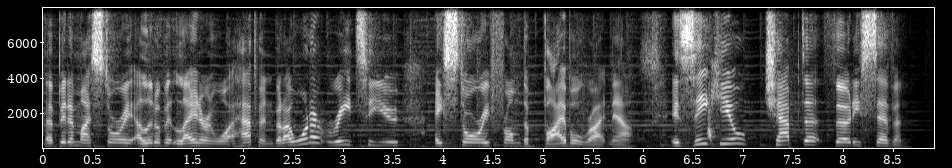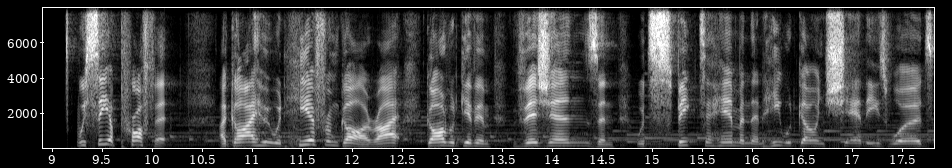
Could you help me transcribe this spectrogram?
a bit of my story a little bit later and what happened, but I want to read to you a story from the Bible right now. Ezekiel chapter 37. We see a prophet a guy who would hear from God, right? God would give him visions and would speak to him, and then he would go and share these words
